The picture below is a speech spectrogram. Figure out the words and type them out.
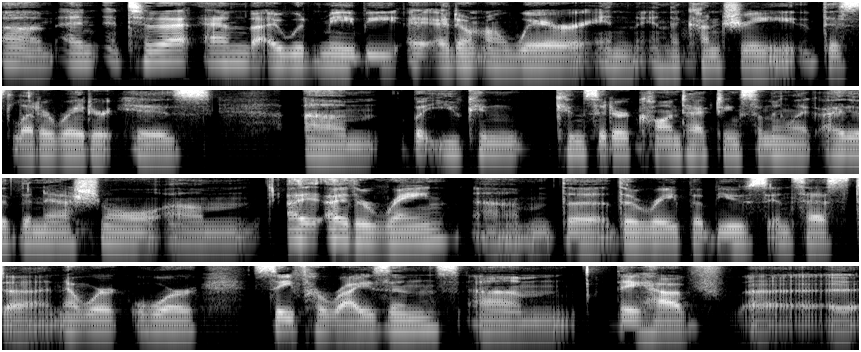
Um, and, and to that end, I would maybe, I, I don't know where in, in the country this letter writer is, um, but you can consider contacting something like either the national, um, I, either RAINN, um, the, the Rape Abuse Incest uh, Network, or Safe Horizons. Um, they have uh,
